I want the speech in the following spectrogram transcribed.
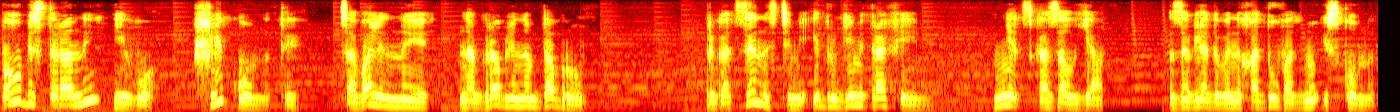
По обе стороны его шли комнаты, заваленные награбленным добром, драгоценностями и другими трофеями. «Нет», – сказал я, заглядывая на ходу в одну из комнат.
